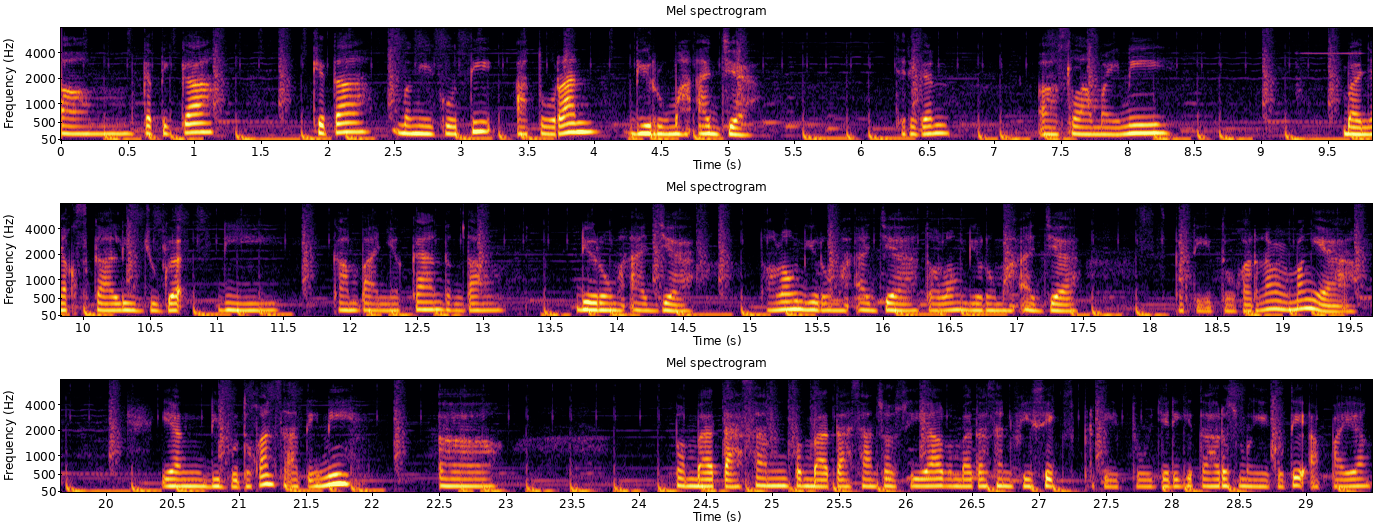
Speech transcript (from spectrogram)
um, ketika kita mengikuti aturan di rumah aja. Jadi kan uh, selama ini banyak sekali juga dikampanyekan tentang di rumah aja. Tolong di rumah aja, tolong di rumah aja. Seperti itu. Karena memang ya yang dibutuhkan saat ini uh, pembatasan pembatasan sosial, pembatasan fisik seperti itu. Jadi kita harus mengikuti apa yang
